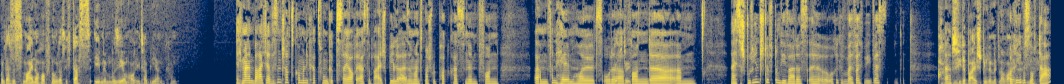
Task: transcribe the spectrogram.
Und das ist meine Hoffnung, dass ich das eben im Museum auch etablieren kann. Ich meine, im Bereich der Wissenschaftskommunikation gibt es da ja auch erste Beispiele. Genau. Also wenn man zum Beispiel Podcasts nimmt von, ähm, von Helmholtz oder Richtig. von der ähm, heißt es, Studienstiftung, wie war das? Äh, Ulrike, we, we, wie, was? Ach, es gibt viele Beispiele mittlerweile. Ulrike, bist du noch da?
